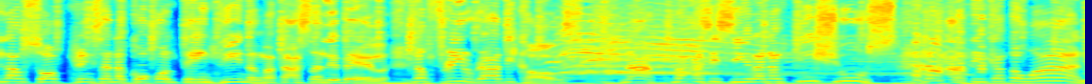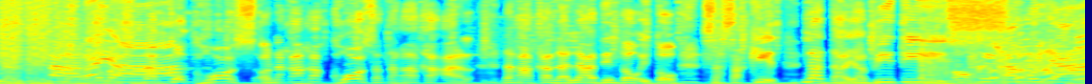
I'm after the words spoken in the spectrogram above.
ilang soft drinks na nagko-contain din ng mataas na level ng free radicals na makasisira ng tissues ng ating katawan. Taray, ah. Nagkokos o nakakakos at nakaka nakakalala din daw ito sa sakit na diabetes. Okay, tamo yan.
